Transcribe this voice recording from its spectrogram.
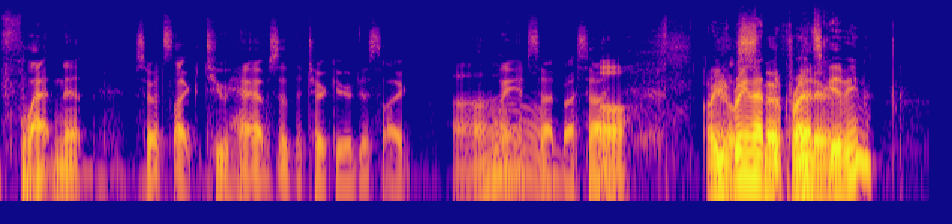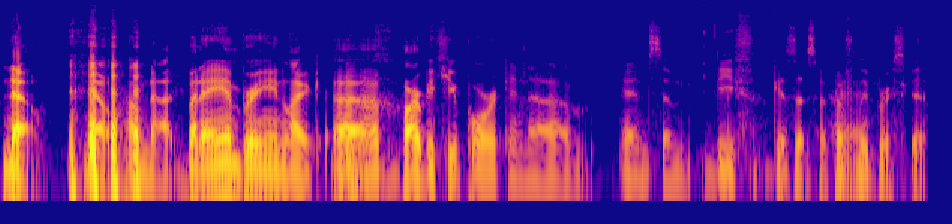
flatten it, so it's like two halves of the turkey are just like laying side by side. oh, Are you it'll bringing that to smoke better. No, no, I'm not. But I am bringing like uh, barbecue pork and um, and some beef, Guess that's okay. hopefully brisket.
